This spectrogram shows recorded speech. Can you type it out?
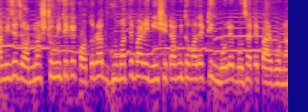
আমি যে জন্মাষ্টমী থেকে কত রাত ঘুমাতে পারিনি সেটা আমি তোমাদের ঠিক বলে বোঝাতে পারব না।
